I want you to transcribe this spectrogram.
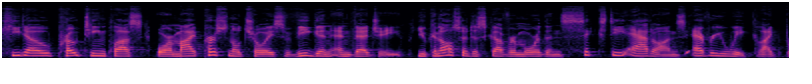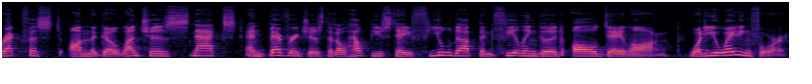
Keto, Protein Plus, or my personal choice, Vegan and Veggie. You can also also discover more than 60 add ons every week, like breakfast, on the go lunches, snacks, and beverages that'll help you stay fueled up and feeling good all day long. What are you waiting for?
